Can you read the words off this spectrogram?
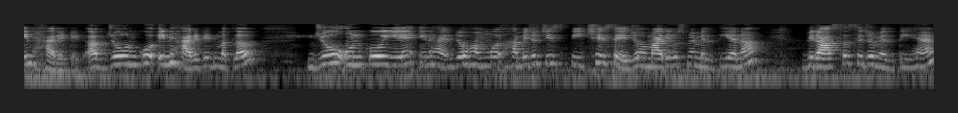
inherited अब जो उनको इनहेरिटेड मतलब जो उनको ये जो हम, हमें जो चीज़ पीछे से, जो हमारी उसमें मिलती है ना, विरासत से जो मिलती है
